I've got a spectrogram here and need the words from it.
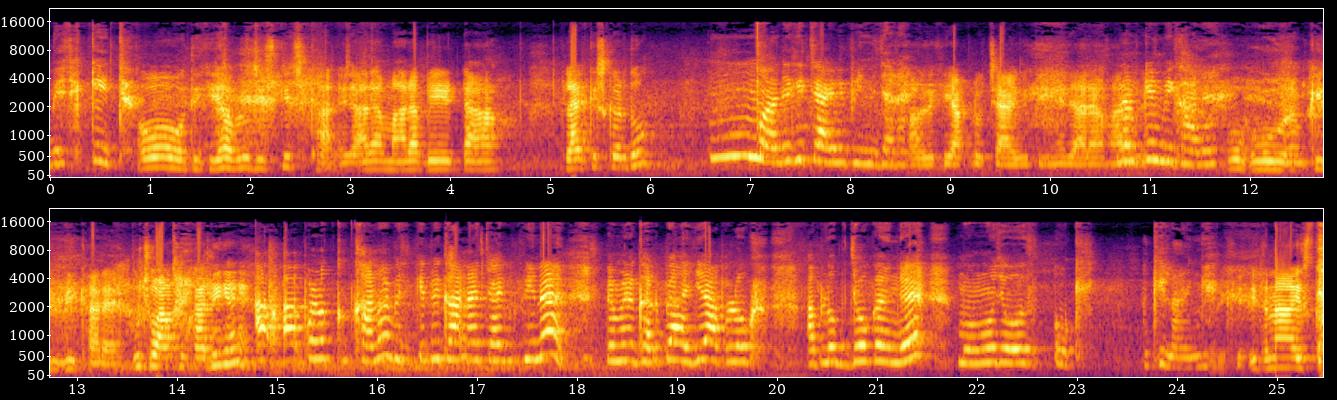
बिस्किट। ओ देखिए हम लोग जिसकी खाने जा रहे हैं। हमारा बेटा। फ्लैग किस कर दो? चाय भी पीने जा रहा है। और देखिए आप लोग चाय भी पीने जा रहा है हमारा नमकीन भी खा रहे हैं। ओहो नमकीन भी खा रहा है। पूछो आपको खानी है? आप आप लोग खाना बिस्किट भी खाना है, चाय भी पीना है, तो मेरे घर पे आइए आप लोग आप लोग जो कहेंगे मोमोज वो वो खिलाएँगे। इतना इसका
